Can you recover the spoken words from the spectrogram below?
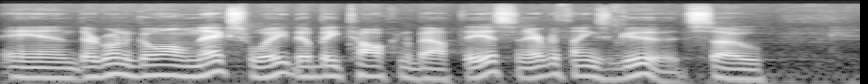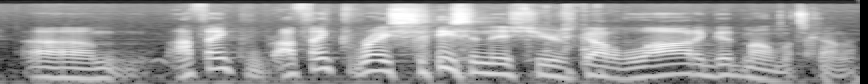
and they're going to go on next week. They'll be talking about this, and everything's good. So um, I think I think the race season this year's got a lot of good moments coming.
